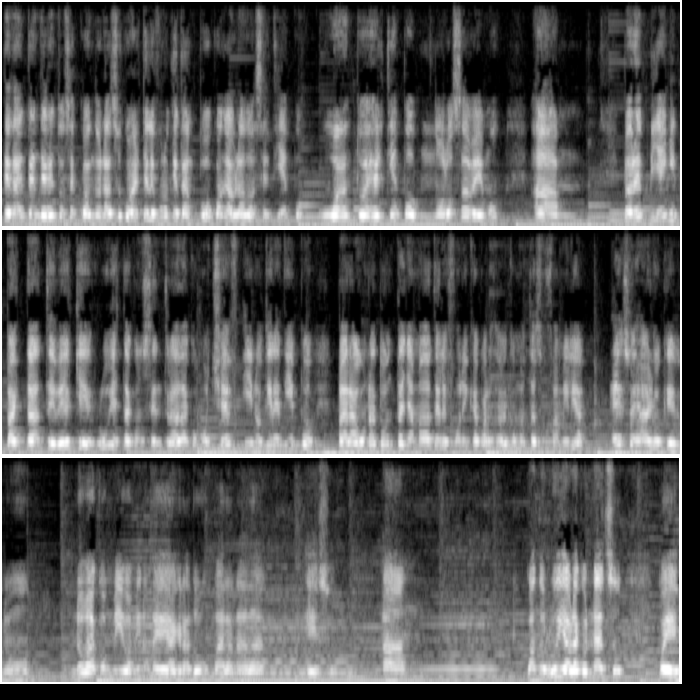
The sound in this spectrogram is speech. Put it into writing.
te da a entender entonces cuando Natsu coge el teléfono que tampoco han hablado hace tiempo. ¿Cuánto es el tiempo? No lo sabemos. Pero es bien impactante ver que Ruby está concentrada como chef y no tiene tiempo para una tonta llamada telefónica para saber cómo está su familia. Eso es algo que no, no va conmigo. A mí no me agradó para nada eso. cuando Ruby habla con Natsu, pues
